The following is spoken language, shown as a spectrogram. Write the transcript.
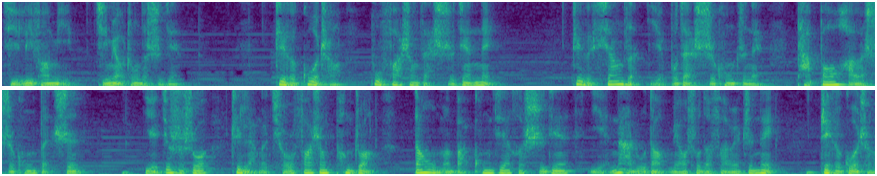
几立方米、几秒钟的时间。这个过程不发生在时间内，这个箱子也不在时空之内，它包含了时空本身。也就是说，这两个球发生碰撞，当我们把空间和时间也纳入到描述的范围之内，这个过程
